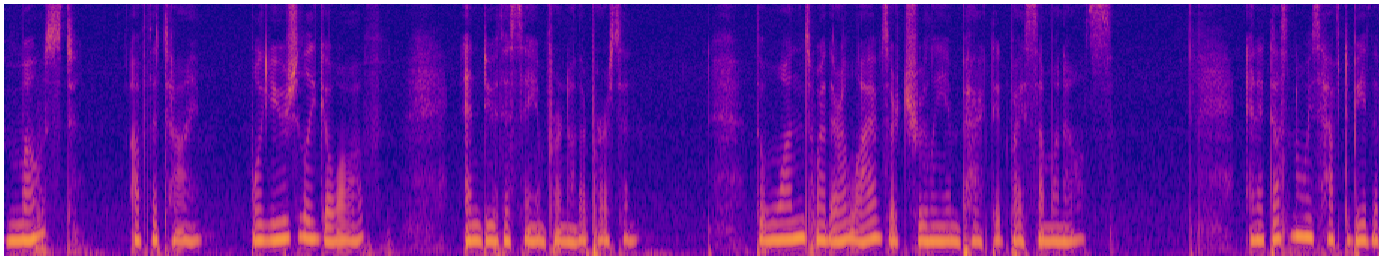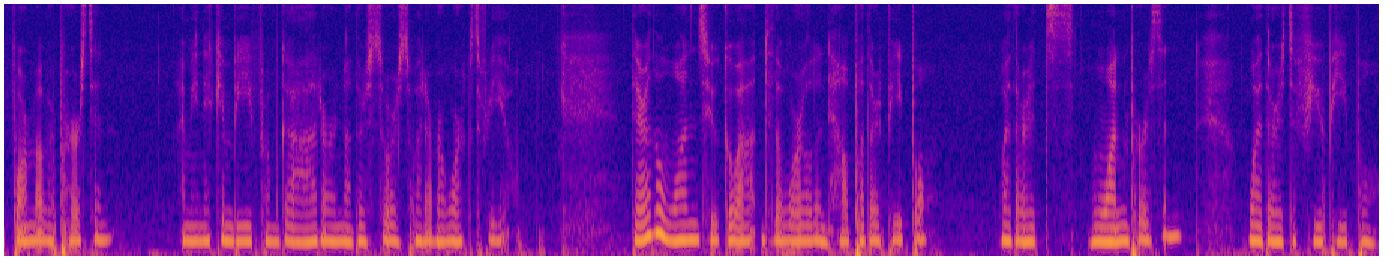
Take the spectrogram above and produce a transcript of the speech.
most of the time, will usually go off and do the same for another person the ones where their lives are truly impacted by someone else. And it doesn't always have to be the form of a person. I mean, it can be from God or another source, whatever works for you. They're the ones who go out into the world and help other people, whether it's one person, whether it's a few people,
